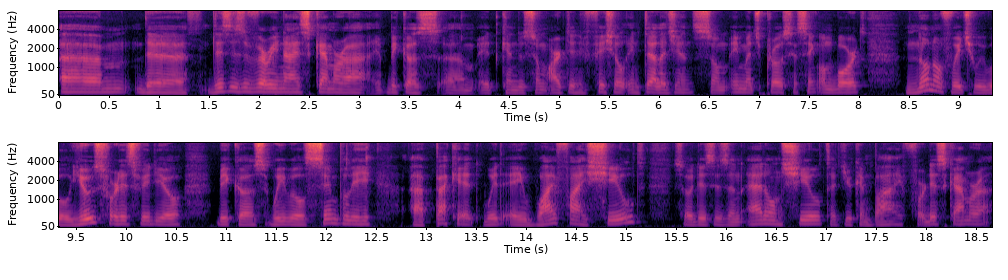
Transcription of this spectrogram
Um, the, this is a very nice camera because um, it can do some artificial intelligence, some image processing on board, none of which we will use for this video because we will simply uh, pack it with a Wi-Fi shield. So this is an add-on shield that you can buy for this camera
